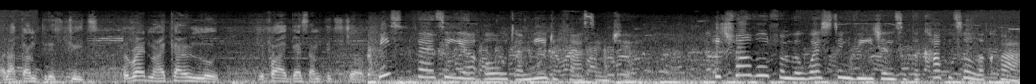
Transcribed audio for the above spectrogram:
and I come to the streets. So right now I carry load before I get something to chop. He's 30-year-old Amidu Fasenche. He traveled from the western regions of the capital Accra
